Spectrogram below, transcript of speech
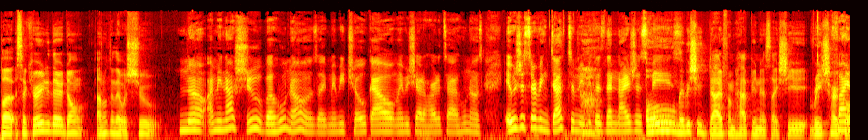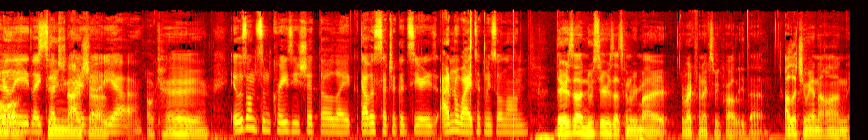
But security there don't. I don't think they would shoot. No, I mean not shoot, but who knows? Like maybe choke out, maybe she had a heart attack. Who knows? It was just serving death to me because then Nija's Oh, face maybe she died from happiness. Like she reached her finally goal like seeing Nija. Naja. Yeah, Okay. it was on some crazy shit though. Like that was such a good series. I don't know why it took me so long. There's a new series that's gonna be my rec for next week. Probably that. I'll let you in on.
